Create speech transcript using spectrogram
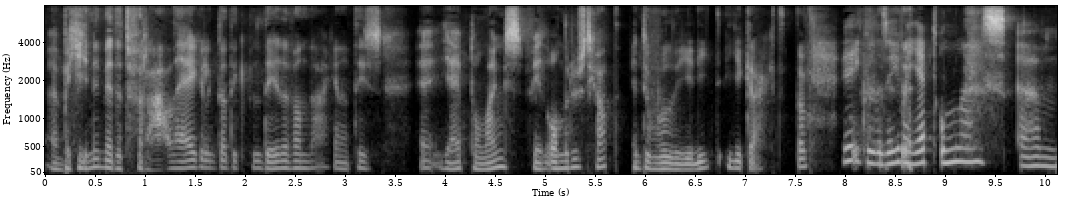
eh, beginnen met het verhaal eigenlijk dat ik wil delen vandaag. En dat is, jij hebt onlangs veel onrust gehad en toen voelde je niet in je kracht, toch? Ja, ik wilde zeggen, maar jij hebt onlangs ehm,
